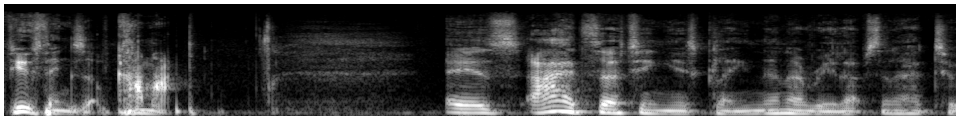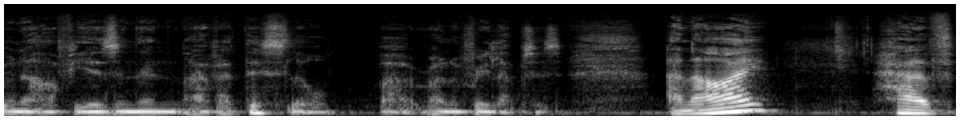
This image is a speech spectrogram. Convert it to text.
few things that have come up is I had 13 years clean, then I relapsed, then I had two and a half years, and then I've had this little uh, run of relapses. And I have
